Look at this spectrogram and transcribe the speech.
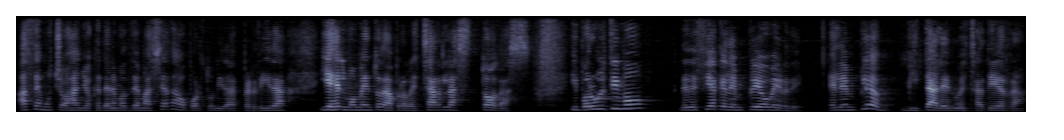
Hace muchos años que tenemos demasiadas oportunidades perdidas y es el momento de aprovecharlas todas. Y por último, le decía que el empleo verde, el empleo vital en nuestra tierra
